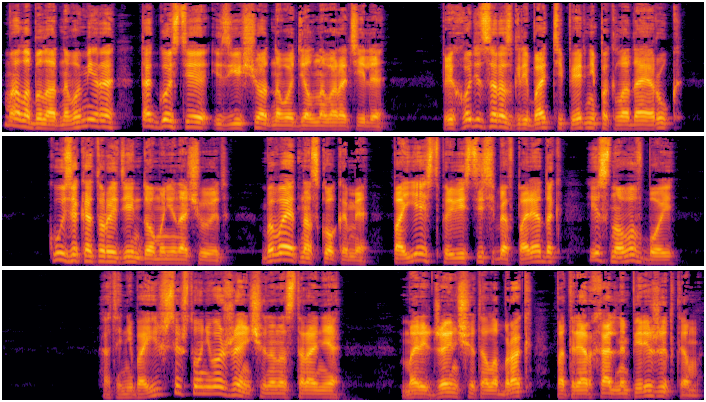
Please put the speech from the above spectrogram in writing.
Мало было одного мира, так гости из еще одного дел наворотили. Приходится разгребать теперь, не покладая рук. Кузя который день дома не ночует. Бывает наскоками, поесть, привести себя в порядок и снова в бой. «А ты не боишься, что у него женщина на стороне?» Мэри Джейн считала брак патриархальным пережитком,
